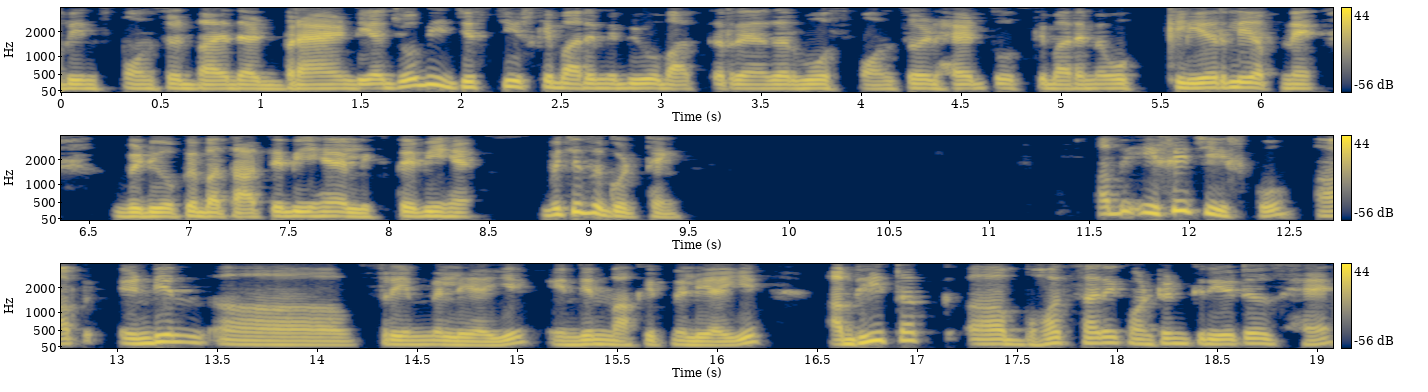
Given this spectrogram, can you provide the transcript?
been sponsored by that brand या जो भी जिस चीज़ के बारे में भी वो बात कर रहे हैं, अगर वो स्पॉन्सर्ड है तो उसके बारे में वो क्लियरली अपने वीडियो पे बताते भी हैं, लिखते भी हैं which is a good thing अब इसी चीज़ को आप इंडियन फ्रेम में ले आइए इंडियन मार्केट में ले आइए। अभी तक बहुत सारे कंटेंट क्रिएटर्स हैं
